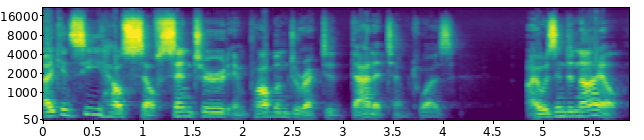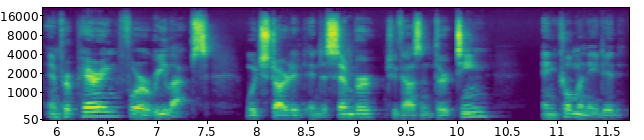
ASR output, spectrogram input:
I can see how self centered and problem directed that attempt was. I was in denial and preparing for a relapse, which started in December 2013 and culminated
